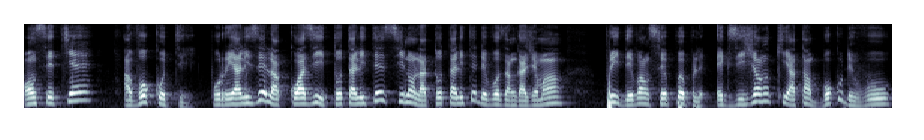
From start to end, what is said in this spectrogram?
On se tient à vos côtés pour réaliser la quasi-totalité, sinon la totalité de vos engagements pris devant ce peuple exigeant qui attend beaucoup de vous,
